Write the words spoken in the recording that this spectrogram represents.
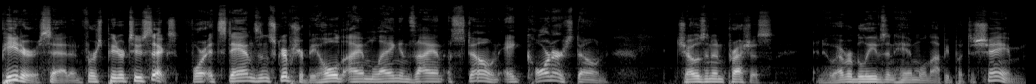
Peter said in 1 Peter 2 6, For it stands in Scripture, Behold, I am laying in Zion a stone, a cornerstone, chosen and precious, and whoever believes in him will not be put to shame.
